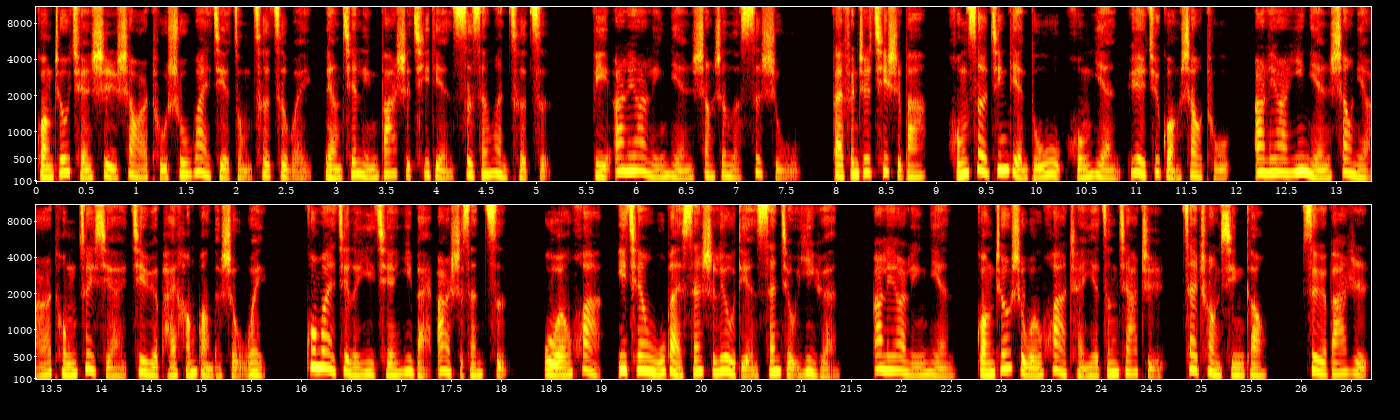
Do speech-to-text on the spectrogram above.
广州全市少儿图书外借总册次为两千零八十七点四三万册次，比二零二零年上升了四十五百分之七十八。红色经典读物《红颜》跃居广少图二零二一年少年儿童最喜爱借阅排行榜的首位，共外借了一千一百二十三次。五文化一千五百三十六点三九亿元。二零二零年，广州市文化产业增加值再创新高。四月八日，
